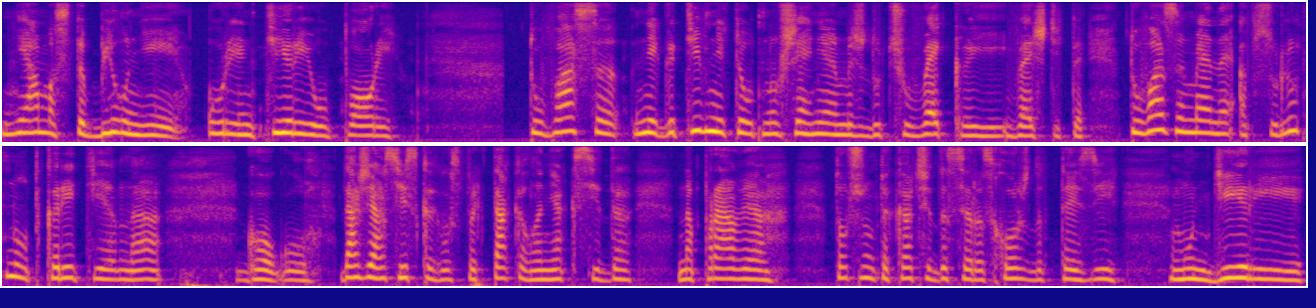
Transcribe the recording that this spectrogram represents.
няма стабилни ориентири и опори. Това са негативните отношения между човека и вещите. Това за мен е абсолютно откритие на Гогол. Даже аз исках в спектакъла някакси да направя точно така, че да се разхождат тези мундири,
